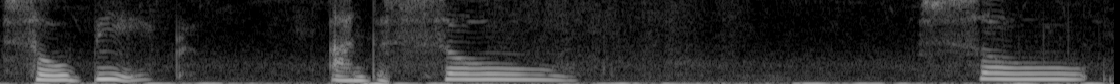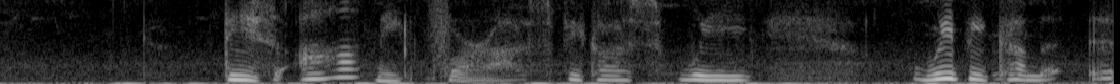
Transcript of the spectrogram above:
so big and so so disarming for us because we we become uh,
